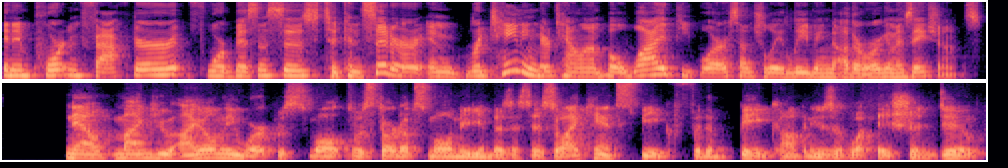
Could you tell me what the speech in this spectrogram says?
an important factor for businesses to consider in retaining their talent but why people are essentially leaving to other organizations now, mind you, I only work with small, with startup, small and medium businesses. So I can't speak for the big companies of what they should do.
